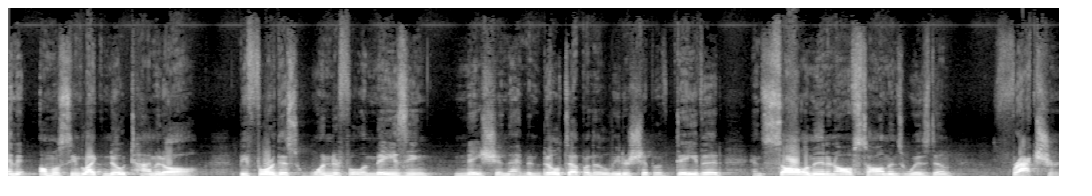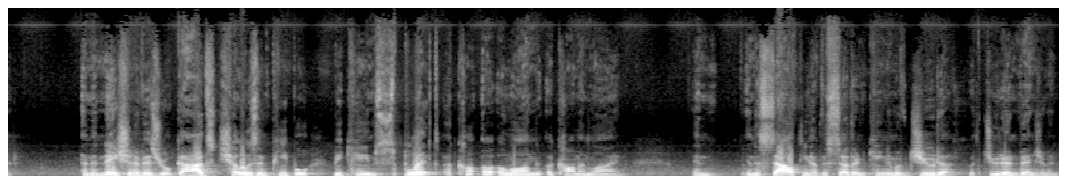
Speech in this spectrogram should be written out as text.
and it almost seemed like no time at all before this wonderful, amazing nation that had been built up under the leadership of David and Solomon and all of Solomon's wisdom fractured. And the nation of Israel, God's chosen people, became split along a common line. And in the south, you have the southern kingdom of Judah with Judah and Benjamin.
